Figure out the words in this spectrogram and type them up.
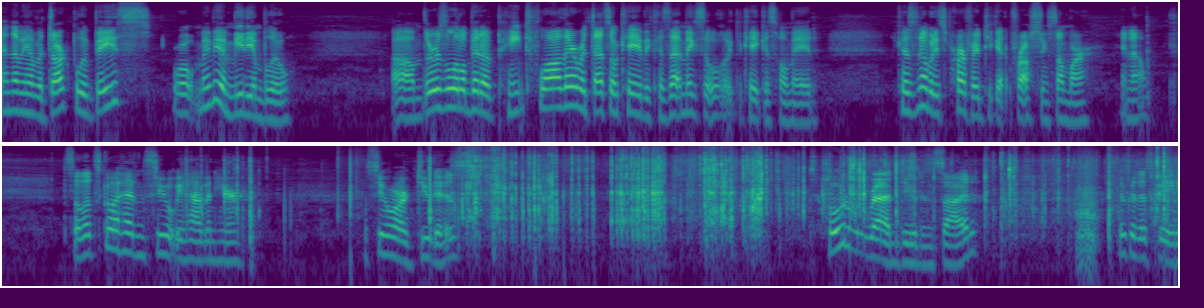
And then we have a dark blue base, or maybe a medium blue. Um, there is a little bit of paint flaw there, but that's okay because that makes it look like the cake is homemade. Because nobody's perfect, you get frosting somewhere, you know. So let's go ahead and see what we have in here. Let's see who our dude is. Totally rad dude inside. Who could this be?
